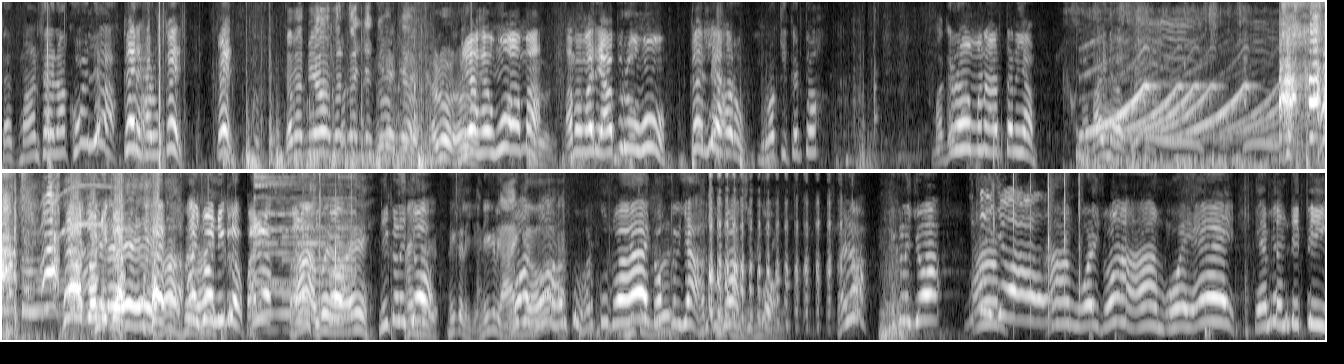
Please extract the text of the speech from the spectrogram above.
કાંઈક માણસાઈ રાખો લ્યા. કર હારું કર કર. તમે હળો બે હે. હું આમાં? આમાં મારી આબરૂ હું? કર લે હારું. રોકી કરતો. મગર મને હાથતા નહીં આમ. ભાઈ ને એ નીકળી. ગયો. નીકળી ગયો નીકળી ગયો. હરખું હરખું જો ડોક્ટર યા હરખું જો સિક્કો નીકળી ગયો. આમ આમ હોય જો આમ હોય એ એમએમડીપી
